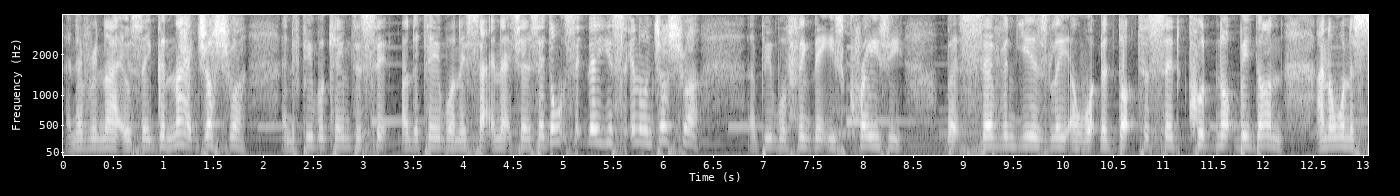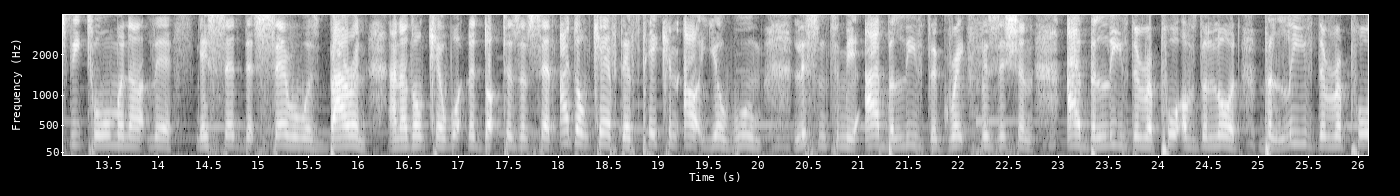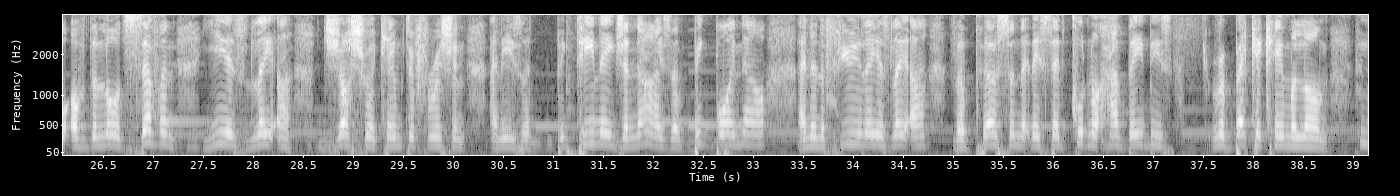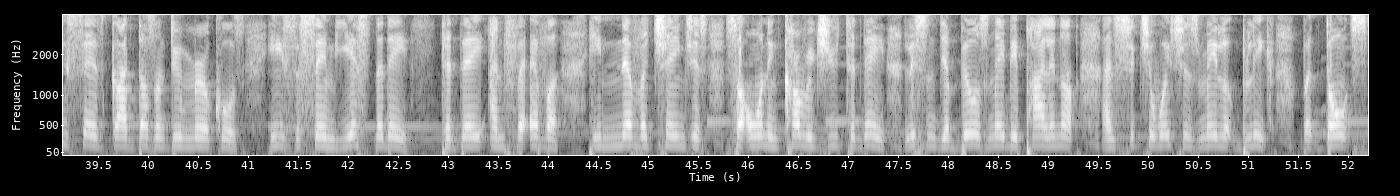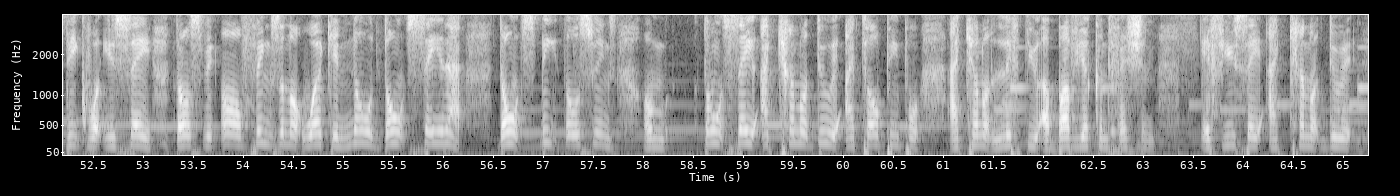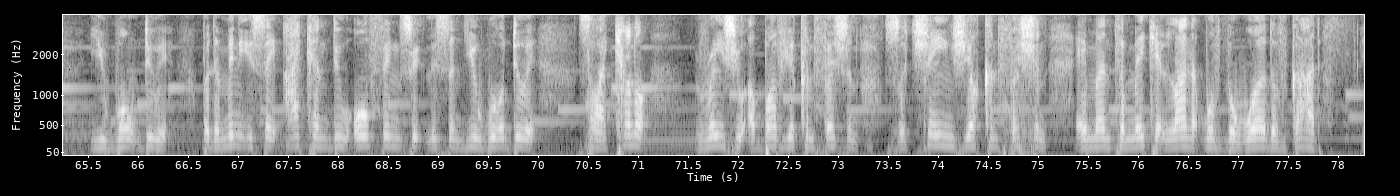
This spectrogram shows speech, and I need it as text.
And every night it would say, Good night, Joshua. And if people came to sit on the table and they sat in that chair, they said, Don't sit there, you're sitting on Joshua. And people think that he's crazy. But seven years later, what the doctor said could not be done. And I want to speak to a woman out there. They said that Sarah was barren. And I don't care what the doctors have said. I don't care if they've taken out your womb. Listen to me. I believe the great physician. I believe the report of the Lord. Believe the report of the Lord. Seven years later, Joshua came to fruition. And he's a big teenager now. He's a big boy now. And then a few years later, the person that they said could not have babies Rebecca came along. Who says God doesn't do miracles? He's the same yesterday, today, and forever. He never changes. So I want to encourage you today. Listen, your bills may be piling up and situations may look bleak, but don't speak what you say. Don't speak, oh, things are not working. No, don't say that. Don't speak those things. Um, don't say, I cannot do it. I tell people, I cannot lift you above your confession. If you say, I cannot do it, you won't do it. But the minute you say, I can do all things, listen, you will do it. So I cannot raise you above your confession. So change your confession, amen, to make it line up with the word of God.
